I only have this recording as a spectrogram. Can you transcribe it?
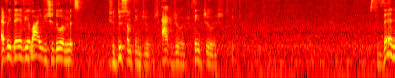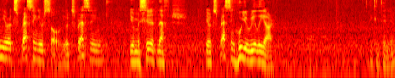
Every day of your life, you should do a mitzvah. You should do something Jewish, act Jewish, think Jewish, speak Jewish. So then you're expressing your soul. You're expressing your Mesirat Nefesh. You're expressing who you really are. I continue.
